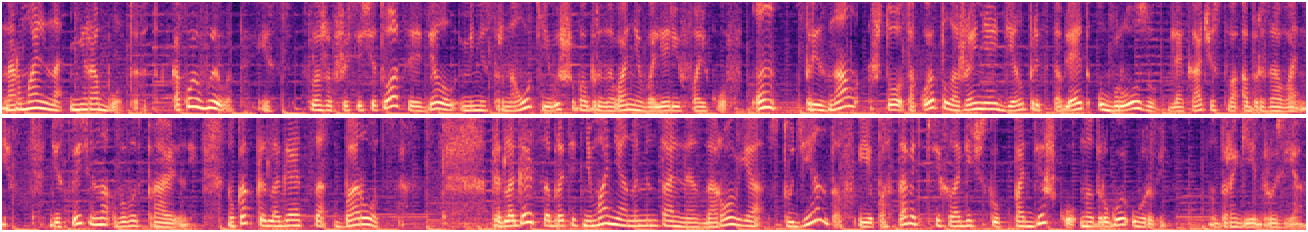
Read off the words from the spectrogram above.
нормально работают. Какой вывод из сложившейся ситуации сделал министр науки и высшего образования Валерий Фальков? Он признал, что такое положение дел представляет угрозу для качества образования. Действительно, вывод правильный. Но как предлагается бороться? Предлагается обратить внимание на ментальное здоровье студентов и поставить психологическую поддержку на другой уровень. Ну, дорогие друзья,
